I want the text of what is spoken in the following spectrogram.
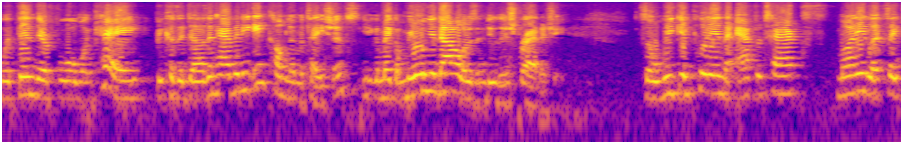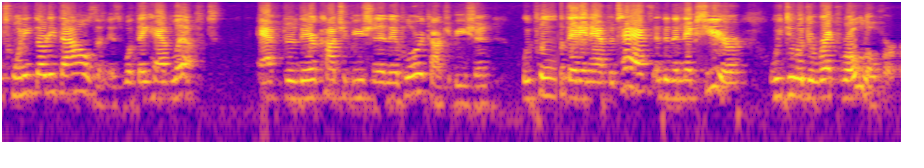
within their 401k because it doesn't have any income limitations. You can make a million dollars and do this strategy. So we can put in the after-tax money, let's say 20, 30,000 is what they have left after their contribution and the employer contribution. We put that in after tax, and then the next year we do a direct rollover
